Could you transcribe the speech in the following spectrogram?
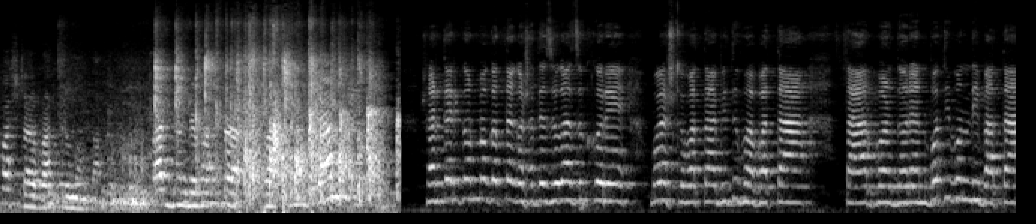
পাঁচটা বাথরুম আনলাম। পাঁচজনের পাঁচটা বাথরুম দিলাম। সরকারি কর্মকর্তার সাথে যোগাযোগ করে বয়স্ক ভাতা, বিধবা ভাতা, তারপর ধরেন প্রতিবন্ধী ভাতা,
